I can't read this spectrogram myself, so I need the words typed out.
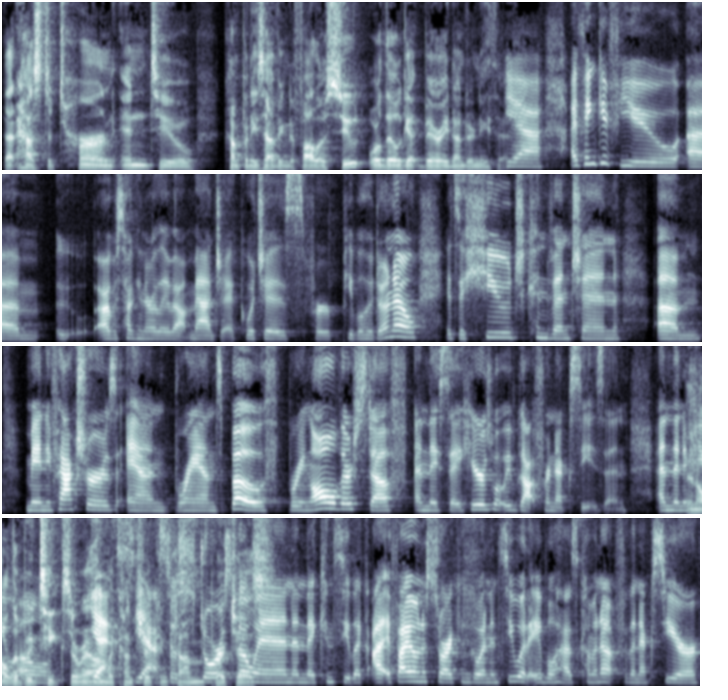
that has to turn into companies having to follow suit or they'll get buried underneath it. Yeah. I think if you, um, I was talking earlier about Magic, which is for people who don't know, it's a huge convention. Um, manufacturers and brands both bring all their stuff and they say, "Here's what we've got for next season." And then if And you all the own- boutiques around the country can so come stores go in and they can see. Like, I, if I own a store, I can go in and see what Able has coming up for the next year.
